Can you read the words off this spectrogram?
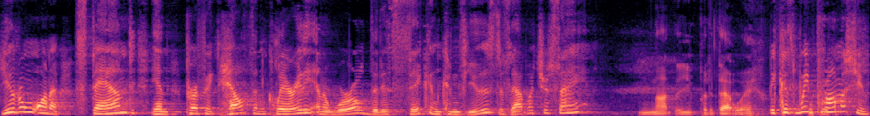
you don't want to stand in perfect health and clarity in a world that is sick and confused is that what you're saying? Not that you put it that way. Because we promise you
